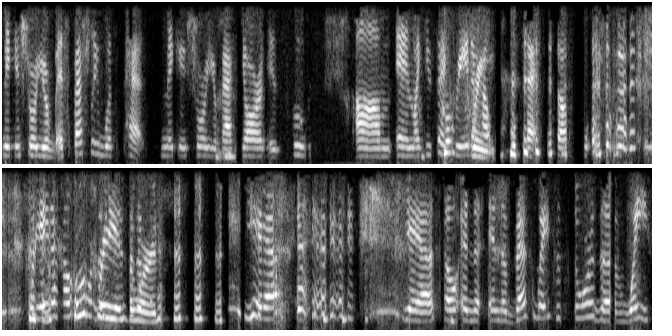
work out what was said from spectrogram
making sure you're, especially with pets, making sure your backyard is scooped. Um, and like you said, create free. a house with that stuff. create a house free is the word. yeah, yeah. So, and the and the best way to store the waste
